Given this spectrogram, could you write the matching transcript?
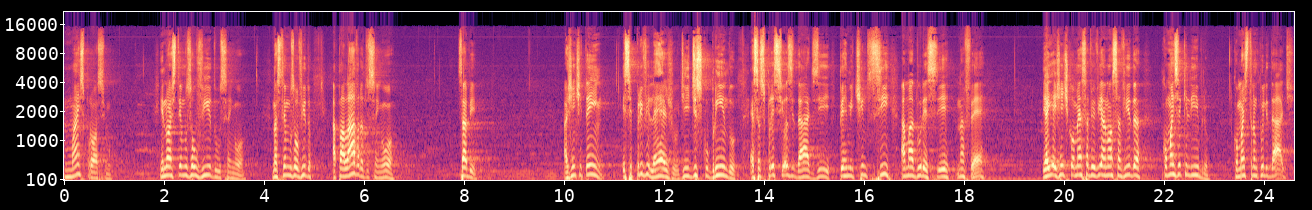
mais próximo. E nós temos ouvido o Senhor. Nós temos ouvido a palavra do Senhor. Sabe? A gente tem esse privilégio de ir descobrindo essas preciosidades e permitindo se amadurecer na fé. E aí a gente começa a viver a nossa vida com mais equilíbrio, com mais tranquilidade.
